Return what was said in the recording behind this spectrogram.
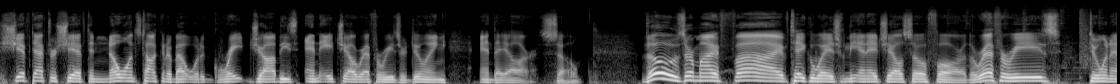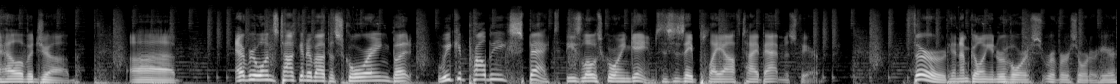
shift after shift, and no one's talking about what a great job these NHL referees are doing, and they are. So. Those are my five takeaways from the NHL so far. The referees doing a hell of a job. Uh, everyone's talking about the scoring, but we could probably expect these low scoring games. This is a playoff type atmosphere. Third, and I'm going in reverse reverse order here.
